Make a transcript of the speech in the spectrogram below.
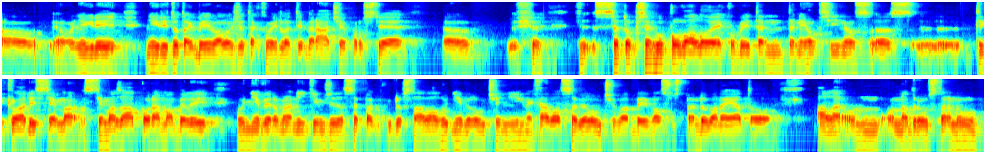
uh, jo, někdy, někdy to tak bývalo, že takovýhle ty hráče prostě uh, se to přehupovalo, jakoby ten, ten jeho přínos, ty klady s těma, s těma záporama byly hodně vyrovnaný tím, že zase pak dostával hodně vyloučení, nechával se vyloučovat, býval suspendovaný a to, ale on, on na druhou stranu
